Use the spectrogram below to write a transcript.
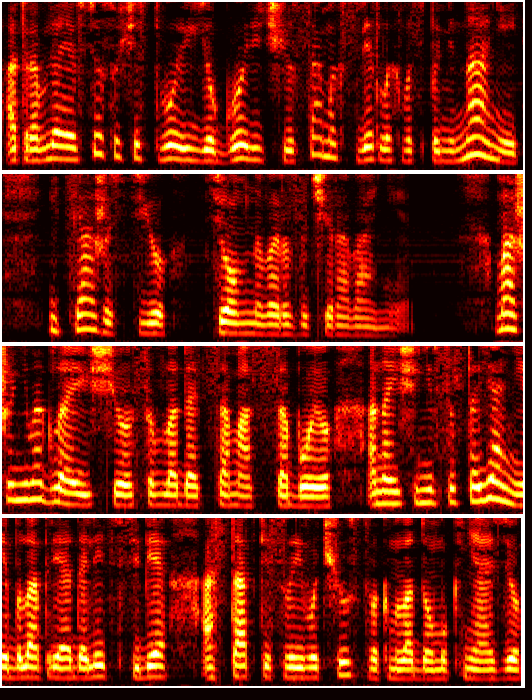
отравляя все существо ее горечью самых светлых воспоминаний и тяжестью темного разочарования. Маша не могла еще совладать сама с собою, она еще не в состоянии была преодолеть в себе остатки своего чувства к молодому князю,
